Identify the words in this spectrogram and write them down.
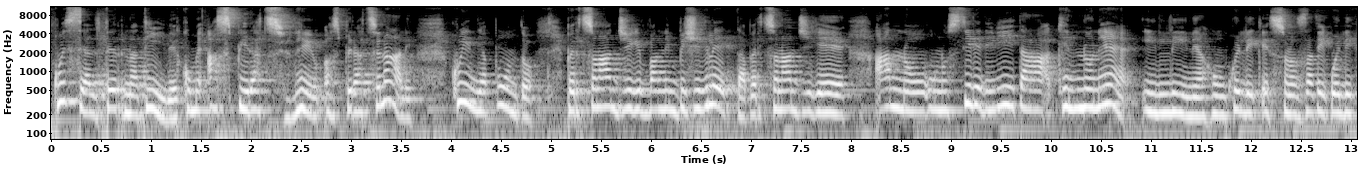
queste alternative come aspirazionali, quindi appunto personaggi che vanno in bicicletta, personaggi che hanno uno stile di vita che non è in linea con quelli che sono stati quelli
